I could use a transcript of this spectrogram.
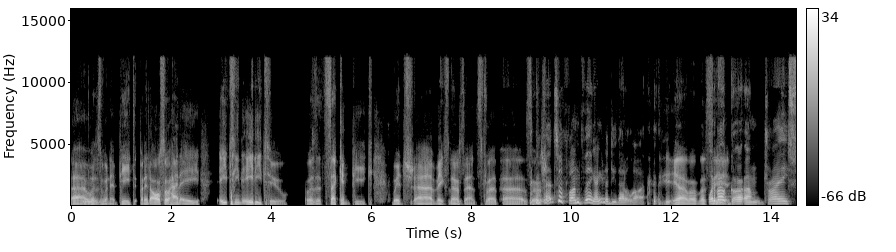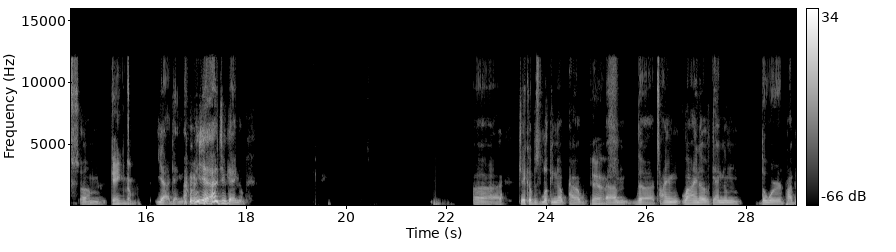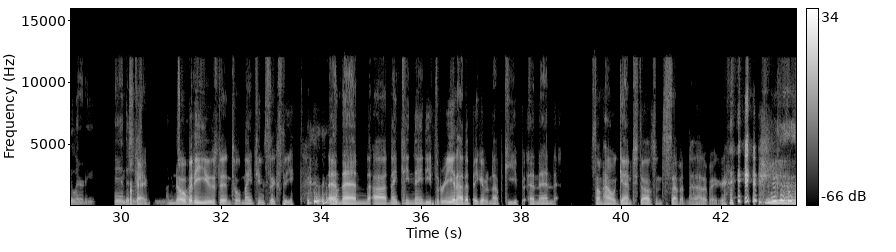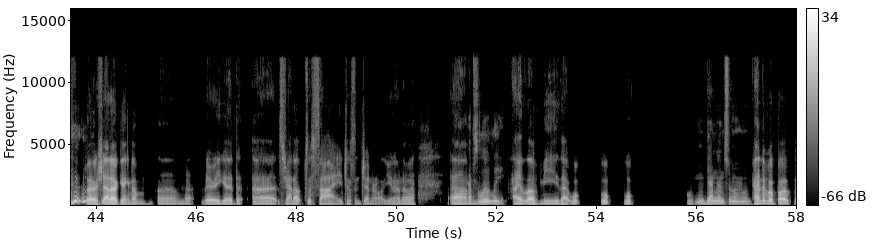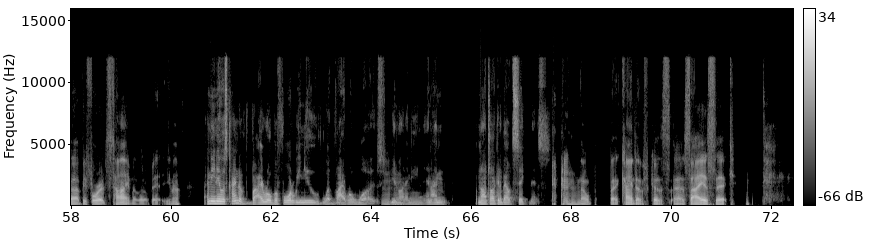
uh, was Mm. when it peaked, but it also had a 1882 was its second peak, which uh, makes no sense. But uh, so That's a fun thing. I'm gonna do that a lot. yeah, well, let's What see. about gar um try um Gangnam? yeah, Gangnam. yeah, I do Gangnam. Uh Jacob is looking up how Yes. um the timeline of Gangnam the word popularity. And this Okay. is Nobody used it until 1960. and then uh 1993 it had a big of an upkeep and then somehow again 2007 it had a bigger so shout out Gangnam um very good uh shout out to Psy just in general you know Noah um Absolutely. I love me that whoop whoop Gangnam kind of above uh before its time a little bit you know I mean, it was kind of viral before we knew what viral was. You know Mhm. what I mean? And I'm I'm not talking about sickness. nope but kind of because uh Psy is sick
